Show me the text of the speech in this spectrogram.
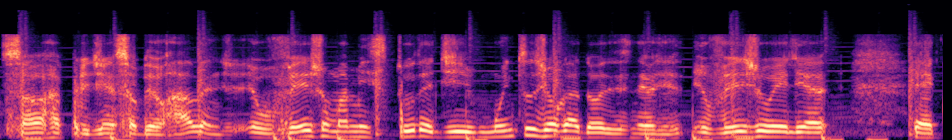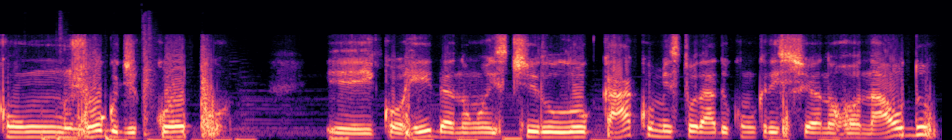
Só rapidinho sobre o Haaland, eu vejo uma mistura de muitos jogadores. Né? Eu vejo ele é, com um jogo de corpo e corrida num estilo Lukaku misturado com Cristiano Ronaldo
